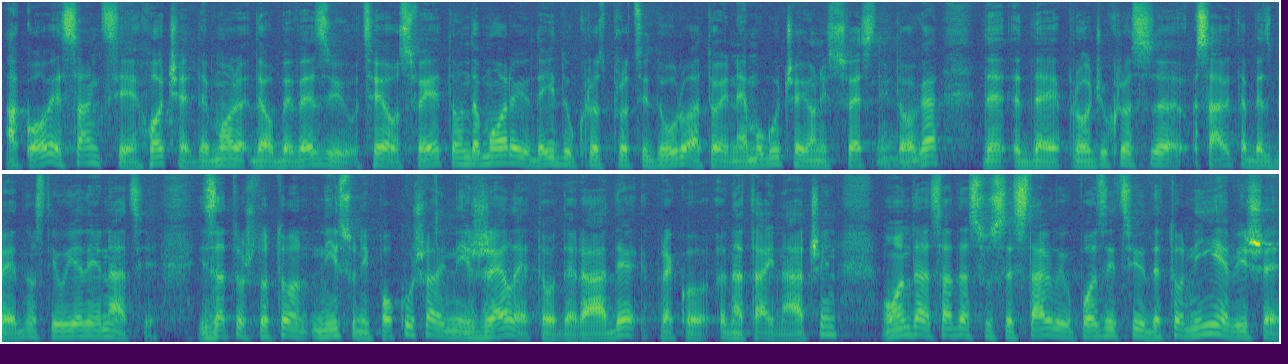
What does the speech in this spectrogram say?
Ako ove sankcije hoće da, more, da obavezuju ceo svet, onda moraju da idu kroz proceduru, a to je nemoguće i oni su svesni mm. toga, da, prođu kroz eh, Savjeta bezbednosti u Ujedinje nacije. I zato što to nisu ni pokušali, ni žele to da rade preko, na taj način, onda sada su se stavili u poziciju da to nije više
